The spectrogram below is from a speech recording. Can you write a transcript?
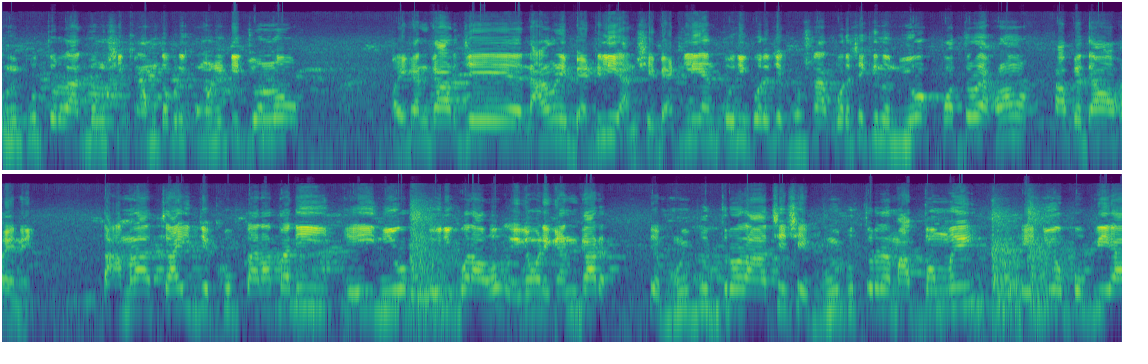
ভূমিপুত্র রাজবংশী কামতাপুরি কমিউনিটির জন্য এখানকার যে নারায়ণী ব্যাটালিয়ান, সেই ব্যাটালিয়ান তৈরি করেছে, ঘোষণা করেছে, কিন্তু নিয়োগপত্র এখনও কাউকে দেওয়া হয় নাই। তা আমরা চাই যে খুব তাড়াতাড়ি এই নিয়োগ তৈরি করা হোক এবং এখানকার যে ভূমিপুত্ররা আছে, সেই ভূমিপুত্রের মাধ্যমে এই নিয়োগ প্রক্রিয়া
